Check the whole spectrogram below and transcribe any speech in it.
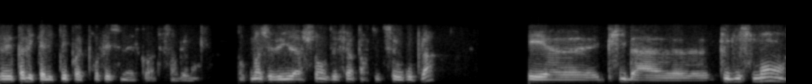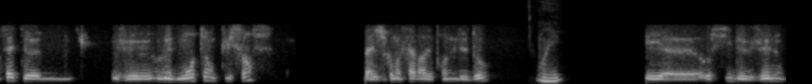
n'avez pas les qualités pour être professionnel, quoi, tout simplement. Donc moi, j'avais eu la chance de faire partie de ce groupe-là. Et, euh, et puis, bah, euh, tout doucement, en fait, euh, je, au lieu de monter en puissance, bah, j'ai commencé à avoir des problèmes de dos Oui. et aussi de genoux.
